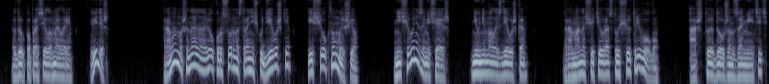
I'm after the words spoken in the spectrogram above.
— вдруг попросила Мэлори. «Видишь?» Роман машинально навел курсор на страничку девушки и щелкнул мышью. «Ничего не замечаешь?» — не унималась девушка. Роман ощутил растущую тревогу. «А что я должен заметить?»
